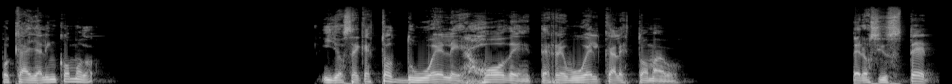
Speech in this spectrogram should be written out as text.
Porque a ella le incomodó. Y yo sé que esto duele, jode, te revuelca el estómago. Pero si usted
